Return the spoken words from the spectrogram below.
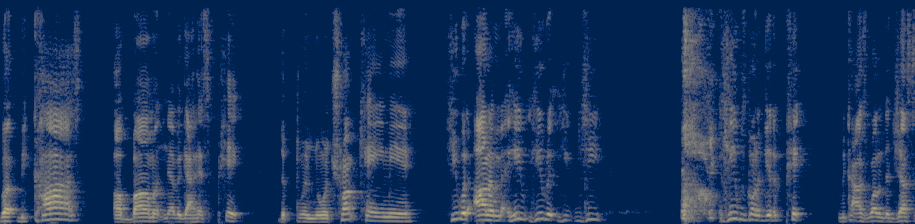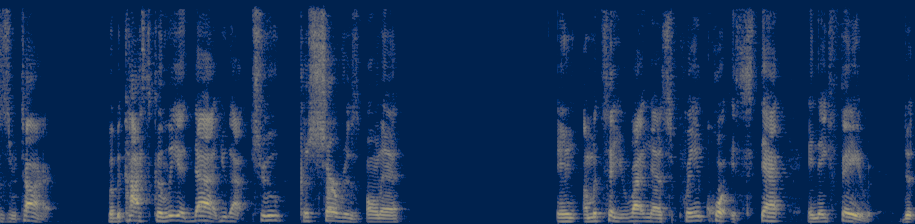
But because Obama never got his pick, the, when, when Trump came in, he would automatically he he would he he, he was going to get a pick because one of the justices retired. But because Scalia died, you got two conservatives on there and I'm gonna tell you right now, the Supreme Court is stacked in their favor. The,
